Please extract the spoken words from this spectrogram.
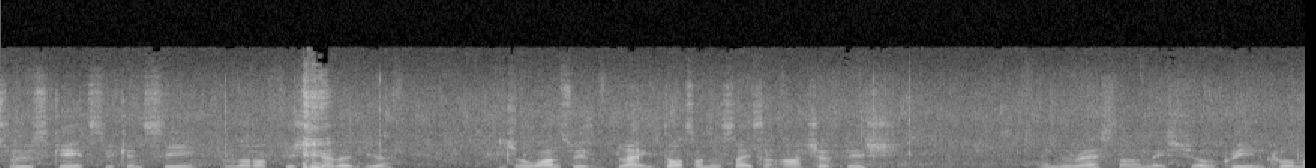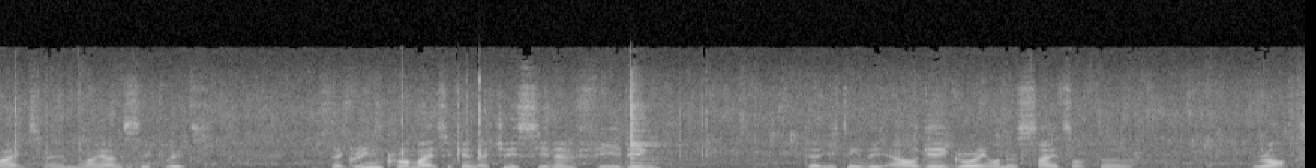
sluice gates you can see a lot of fish gathered here. The ones with black dots on the sides are archer fish and the rest are a mixture of green chromides and Mayan cichlids. The green chromides you can actually see them feeding. They're eating the algae growing on the sides of the rocks.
